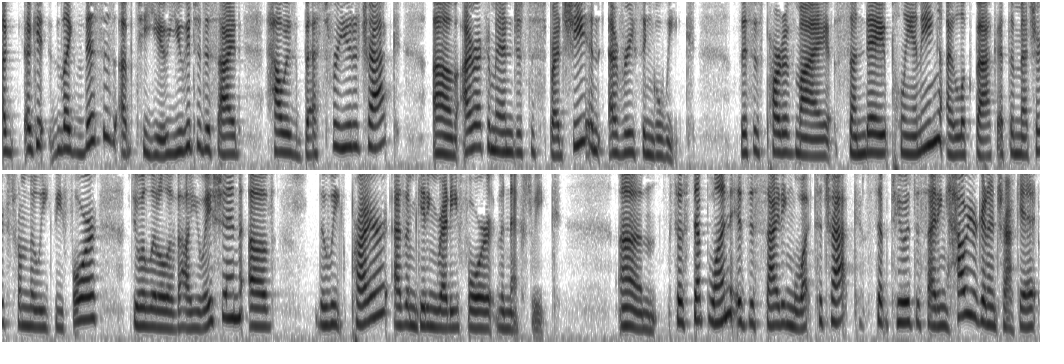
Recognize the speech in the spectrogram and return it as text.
Again, like this is up to you. You get to decide how is best for you to track. Um, I recommend just a spreadsheet in every single week. This is part of my Sunday planning. I look back at the metrics from the week before, do a little evaluation of the week prior as I'm getting ready for the next week. Um, so, step one is deciding what to track. Step two is deciding how you're going to track it.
